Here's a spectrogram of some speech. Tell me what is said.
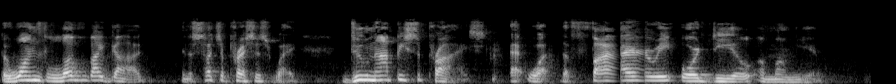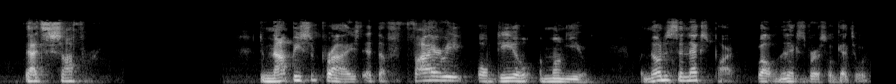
the ones loved by God in such a precious way, do not be surprised at what? The fiery ordeal among you. That's suffering. Do not be surprised at the fiery ordeal among you. But notice the next part. Well, the next verse we'll get to it.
